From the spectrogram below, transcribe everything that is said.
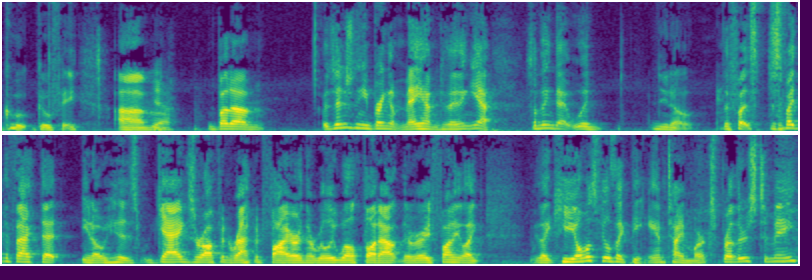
Go- Goofy. Um, Yeah. but um, it's interesting you bring up mayhem because I think yeah, something that would you know the f- despite the fact that you know his gags are often rapid fire and they're really well thought out, they're very funny. Like like he almost feels like the anti Marx Brothers to me.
